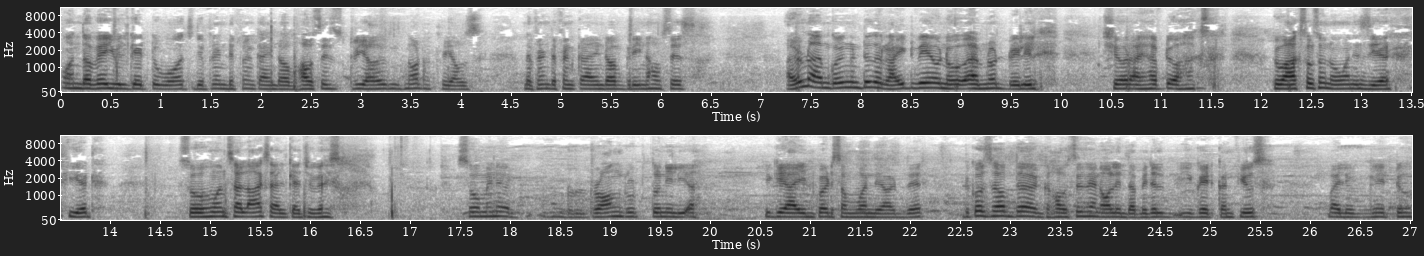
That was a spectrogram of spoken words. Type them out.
on the way you will get to watch different different kind of houses tree house not tree house different different kind of greenhouses. I don't know i'm going into the right way or no i'm not really sure. I have to ask to ask also no one is here yet. So once i'll ask i'll catch you guys. So many wrong route to nahi liya. Because i inquired someone they out there. Because of the houses and all in the middle you get confused while you get to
